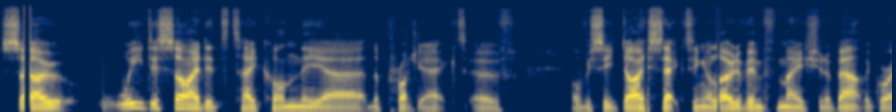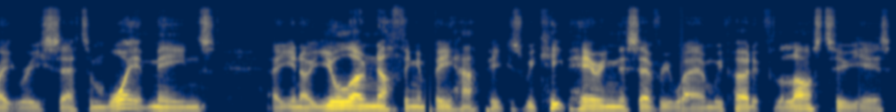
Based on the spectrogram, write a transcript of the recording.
So we decided to take on the uh, the project of obviously dissecting a load of information about the Great Reset and what it means. Uh, you know, you'll own nothing and be happy because we keep hearing this everywhere and we've heard it for the last two years.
